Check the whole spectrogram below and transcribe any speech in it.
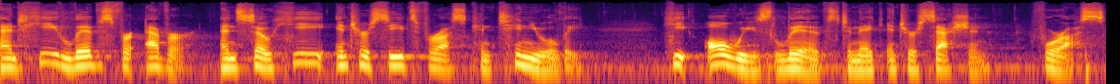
And he lives forever. And so he intercedes for us continually. He always lives to make intercession for us.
